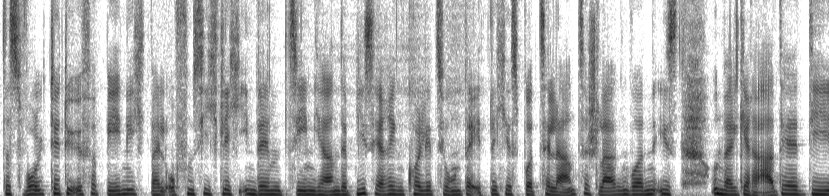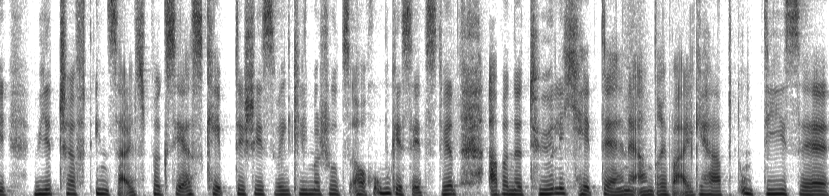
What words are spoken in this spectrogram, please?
Das wollte die ÖVP nicht, weil offensichtlich in den zehn Jahren der bisherigen Koalition da etliches Porzellan zerschlagen worden ist und weil gerade die Wirtschaft in Salzburg sehr skeptisch ist, wenn Klimaschutz auch umgesetzt wird. Aber natürlich hätte eine andere Wahl gehabt und diese,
